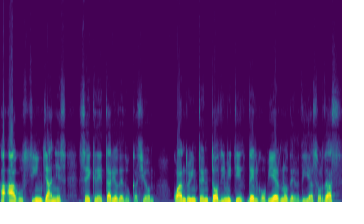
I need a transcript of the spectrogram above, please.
a Agustín Yáñez, secretario de Educación, cuando intentó dimitir del gobierno de Díaz Ordaz.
